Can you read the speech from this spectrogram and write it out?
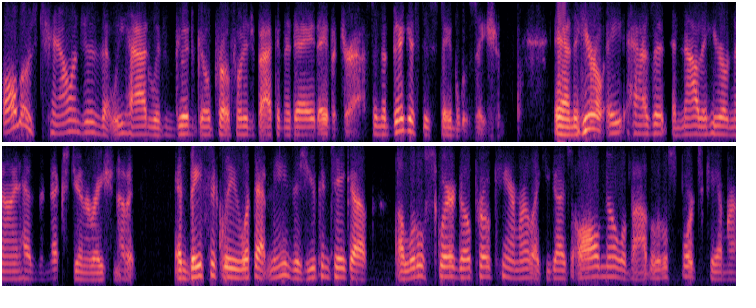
all those challenges that we had with good GoPro footage back in the day, they've addressed. And the biggest is stabilization. And the Hero 8 has it, and now the Hero 9 has the next generation of it. And basically, what that means is you can take a, a little square GoPro camera, like you guys all know about, the little sports camera,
